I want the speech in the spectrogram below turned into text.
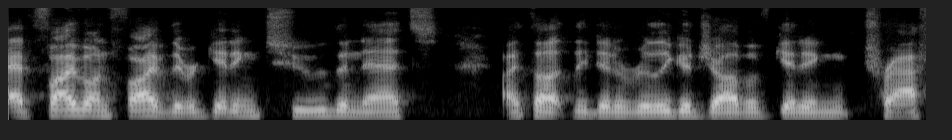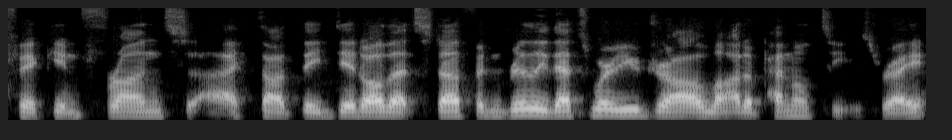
at five on five, they were getting to the net. I thought they did a really good job of getting traffic in front. I thought they did all that stuff. And really, that's where you draw a lot of penalties, right?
